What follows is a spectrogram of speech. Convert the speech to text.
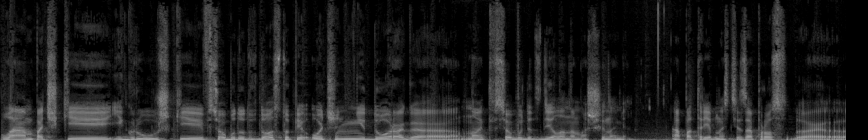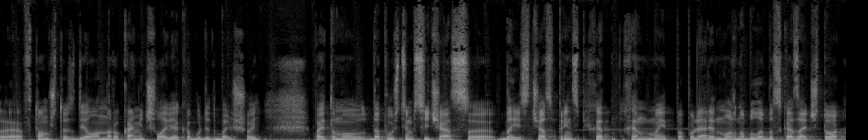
лампочки, игрушки, все будут в доступе очень недорого, но это все будет сделано машинами а потребность и запрос э, в том, что сделано руками человека, будет большой. Поэтому, допустим, сейчас, э, да и сейчас, в принципе, handmade популярен, можно было бы сказать, что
